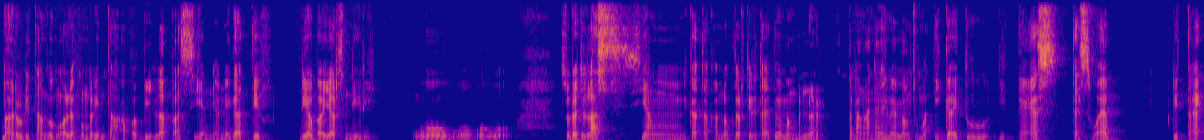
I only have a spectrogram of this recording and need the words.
baru ditanggung oleh pemerintah. Apabila pasiennya negatif dia bayar sendiri. Wow wow wow, wow. sudah jelas yang dikatakan dokter Tirta itu memang benar. Penanganannya memang cuma tiga itu. Dites tes web di track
